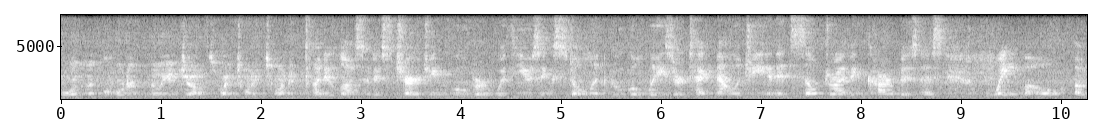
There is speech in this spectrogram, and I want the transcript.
more than a quarter million jobs by 2020. A new lawsuit is charging Uber with using stolen Google laser technology in its self-driving car business. Waymo, a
